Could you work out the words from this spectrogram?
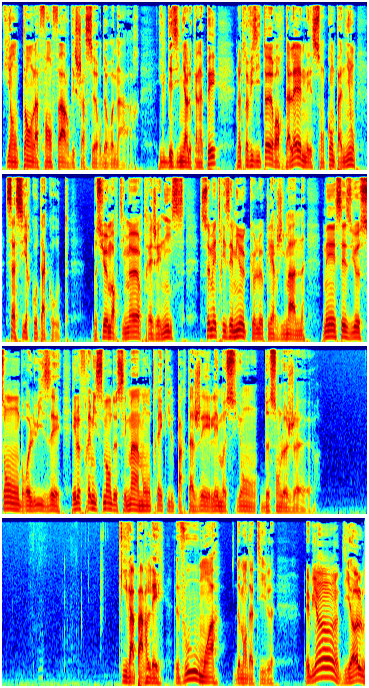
qui entend la fanfare des chasseurs de renards. Il désigna le canapé, notre visiteur hors d'haleine et son compagnon s'assirent côte à côte. Monsieur Mortimer, très génisse, se maîtrisait mieux que le clergyman, mais ses yeux sombres luisaient, et le frémissement de ses mains montrait qu'il partageait l'émotion de son logeur. Qui va parler, vous ou moi? demanda-t-il. Eh bien, dit Holmes,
